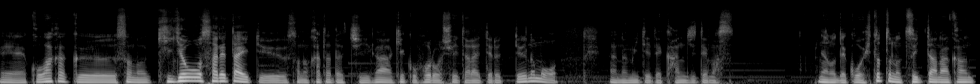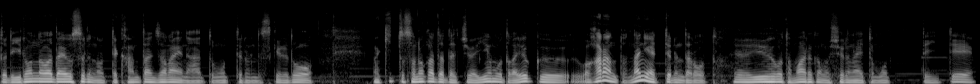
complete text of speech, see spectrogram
えー、こう若くその起業をされたいというその方たちが結構フォローしていただいてるっていうのもあの見てて感じてます。なのでこう一つのツイッターのアカウントでいろんな話題をするのって簡単じゃないなと思ってるんですけれど、まあ、きっとその方たちは家元がよくわからんと何やってるんだろうということもあるかもしれないと思っていて、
